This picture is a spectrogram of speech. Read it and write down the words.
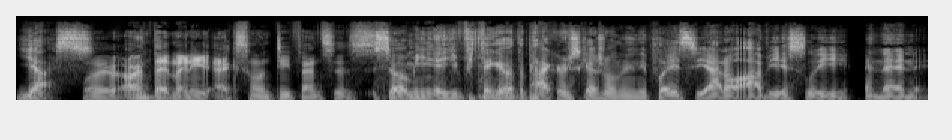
yes. Well, there aren't that many excellent defenses. So I mean, if you think about the Packers' schedule, then they played Seattle, obviously, and then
